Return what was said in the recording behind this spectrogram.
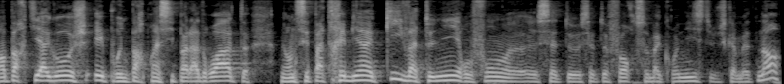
en partie à gauche et pour une part principale à droite, mais on ne sait pas très bien qui va tenir au fond euh, cette, cette force macroniste jusqu'à maintenant.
